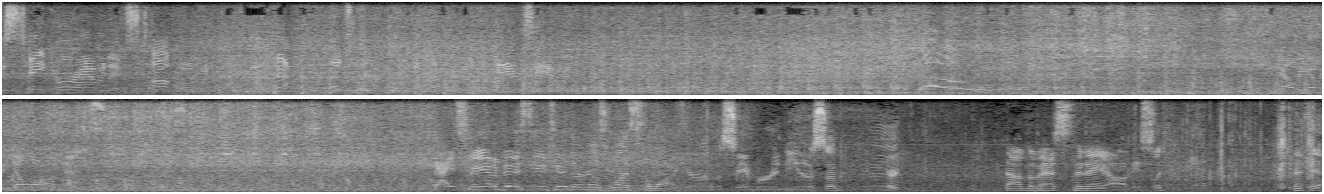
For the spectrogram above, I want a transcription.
This tank car having its top open. That's weird. There's the end. Whoa! Now we have a yellow on that. Guys, manifest you two. There goes West to walk here on the San Bernardino sub. Not the best today, obviously. yeah.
